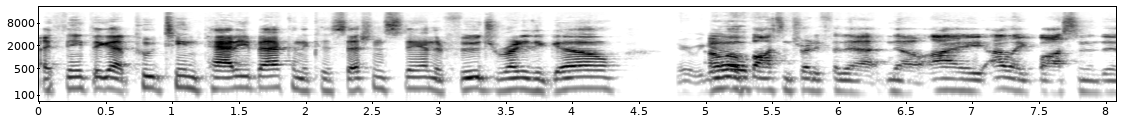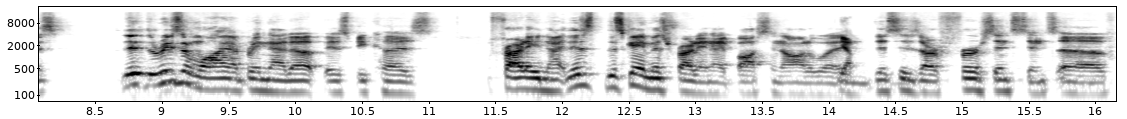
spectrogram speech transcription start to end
I think they got poutine patty back in the concession stand. Their food's ready to go. Here we go. I don't know if Boston's ready for that. No, I, I like Boston in this. The, the reason why I bring that up is because Friday night, this this game is Friday night, Boston, Ottawa. Yep. this is our first instance of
